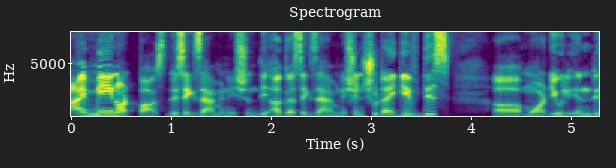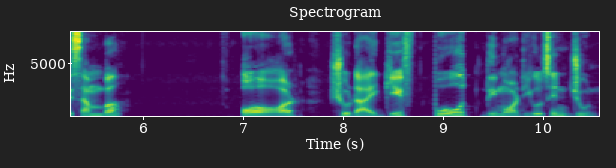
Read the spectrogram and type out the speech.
i may not pass this examination the august examination should i give this uh, module in december? Or should i give both the modules in june?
